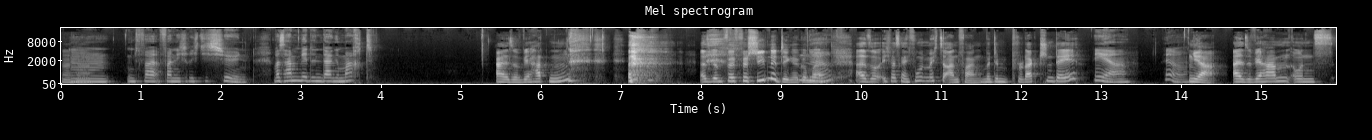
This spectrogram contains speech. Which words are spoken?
Mhm. Fand ich richtig schön. Was haben wir denn da gemacht? Also, wir hatten. also, wir haben verschiedene Dinge gemacht. Ja. Also, ich weiß gar nicht, womit möchtest du anfangen? Mit dem Production Day? Ja. Ja. Ja, also wir haben uns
